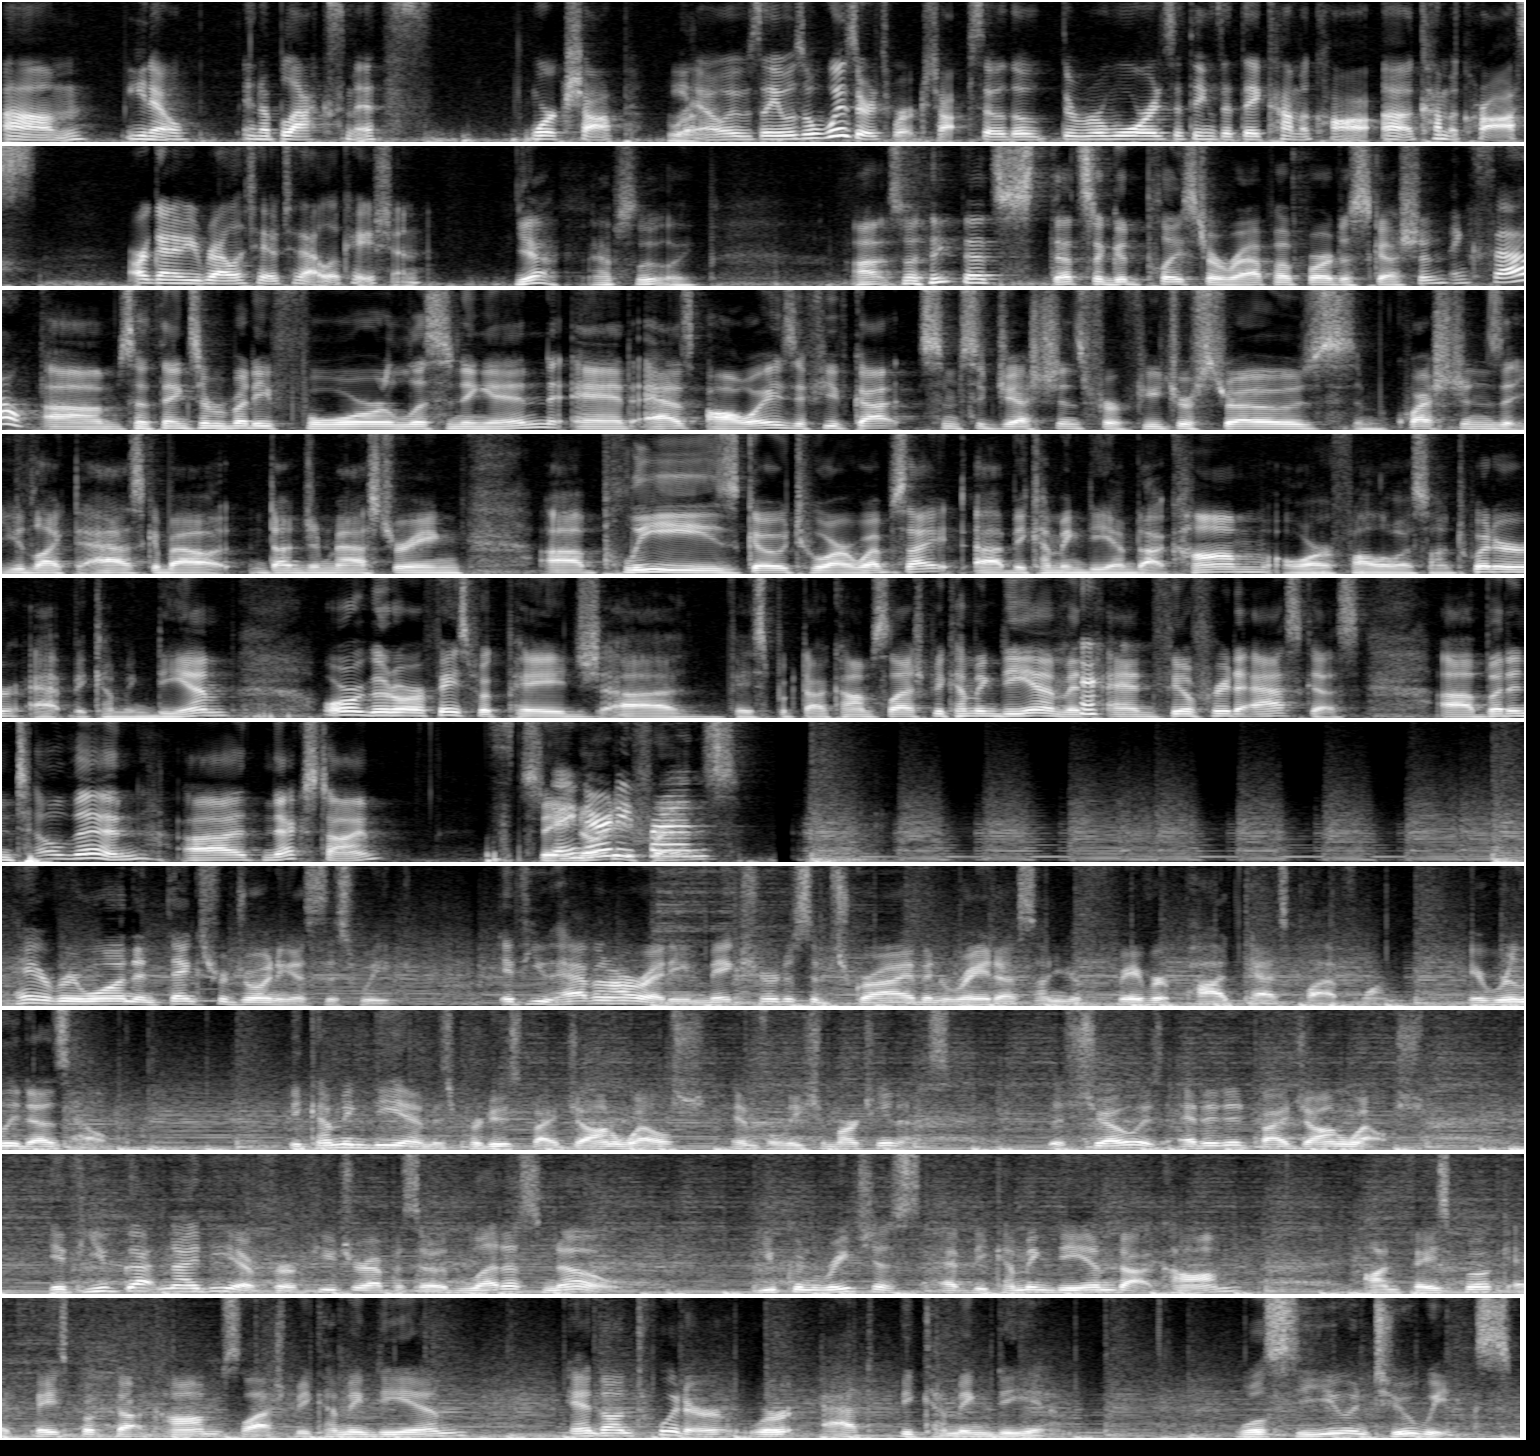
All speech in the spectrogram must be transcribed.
um, you know, in a blacksmith's workshop. You know, it was it was a wizard's workshop. So the, the rewards, the things that they come, aco- uh, come across, are going to be relative to that location. Yeah, absolutely. Uh, so I think that's that's a good place to wrap up our discussion. I think so. Um, so thanks everybody for listening in, and as always, if you've got some suggestions for future shows, some questions that you'd like to ask about dungeon mastering, uh, please go to our website uh, becomingdm.com or follow us on Twitter at becomingdm, or go to our Facebook page uh, facebook.com/slash becomingdm and, and feel free to ask us. Uh, but until then, uh, next time. Stay nerdy, friends. Hey everyone, and thanks for joining us this week. If you haven't already, make sure to subscribe and rate us on your favorite podcast platform. It really does help. Becoming DM is produced by John Welsh and Felicia Martinez. The show is edited by John Welsh. If you've got an idea for a future episode, let us know. You can reach us at becomingdm.com, on Facebook at facebook.com slash becomingdm, and on Twitter, we're at becomingdm. We'll see you in two weeks.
